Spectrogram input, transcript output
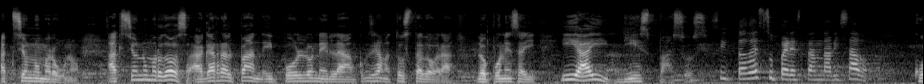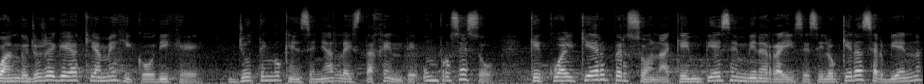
acción número uno. Acción número dos, agarra el pan y ponlo en la, ¿cómo se llama? Tostadora. Lo pones ahí. Y hay 10 pasos. Sí, todo es súper estandarizado. Cuando yo llegué aquí a México dije, yo tengo que enseñarle a esta gente un proceso que cualquier persona que empiece en bienes raíces y lo quiera hacer bien,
